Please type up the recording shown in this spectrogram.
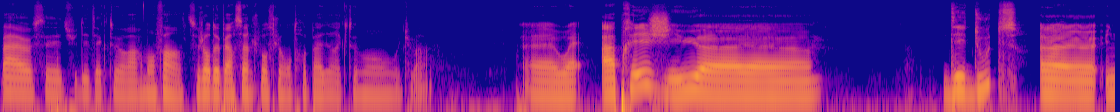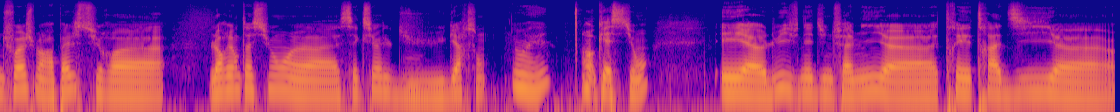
Bah, c'est tu détectes rarement. Enfin, ce genre de personne, je pense, le montre pas directement ou tu vois. Euh, ouais. Après, j'ai eu euh, des doutes. Euh, une fois, je me rappelle, sur euh, l'orientation euh, sexuelle du garçon Ouais. en question. Et euh, lui, il venait d'une famille euh, très tradie, euh,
